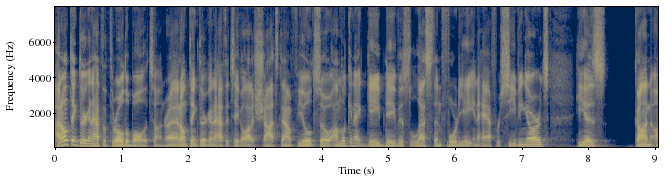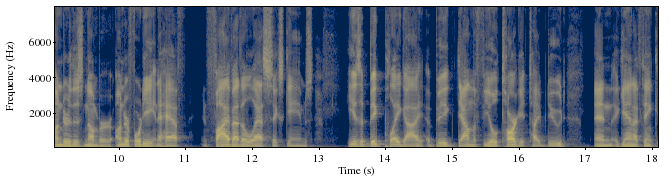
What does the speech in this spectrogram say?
I don't think they're going to have to throw the ball a ton, right? I don't think they're going to have to take a lot of shots downfield. So I'm looking at Gabe Davis less than 48 and a half receiving yards. He has gone under this number, under 48 and a half in five out of the last six games. He is a big play guy, a big down the field target type dude. And again, I think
